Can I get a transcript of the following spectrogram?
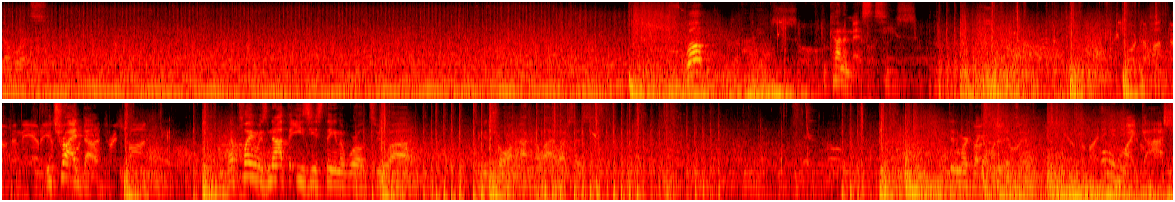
No boys. Well, we kind of missed. We tried though. That plane was not the easiest thing in the world to uh, to control. I'm not gonna lie. Watch this. Didn't work like I wanted it to. Oh my gosh.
